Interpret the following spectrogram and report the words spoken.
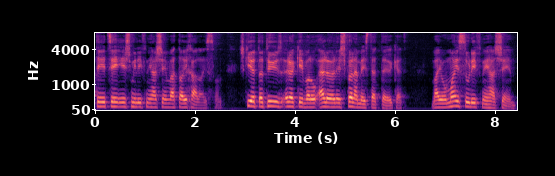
Técé és Milifni Hasém Tajhálajszon. És kijött a tűz örökkévaló elől, és fölemésztette őket. Vajó Majszú Lifni Hasém.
